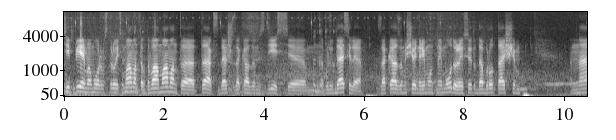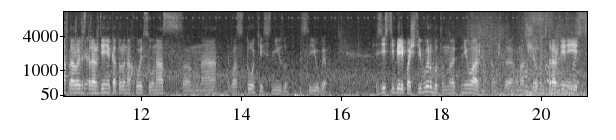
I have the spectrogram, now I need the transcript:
Теперь мы можем строить мамонтов. Два мамонта. Так, дальше заказываем здесь э, наблюдателя. Заказываем еще один ремонтный модуль. И все это добро тащим на второе месторождение, которое находится у нас э, на востоке, снизу, с юга. Здесь Тиберий почти выработан, но это не важно, потому что у нас еще одно месторождение есть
